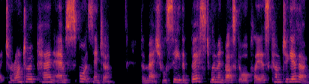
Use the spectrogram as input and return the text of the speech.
at Toronto Pan Am Sports Centre. The match will see the best women basketball players come together.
